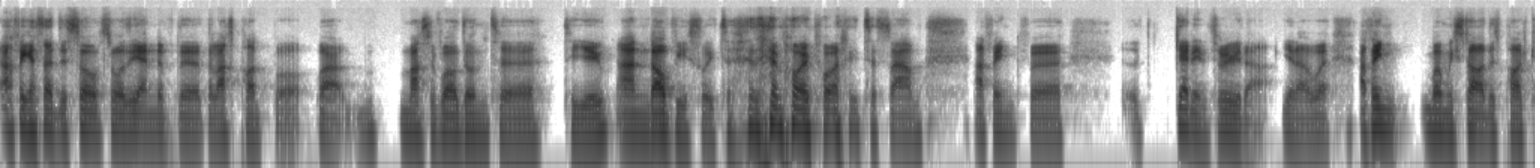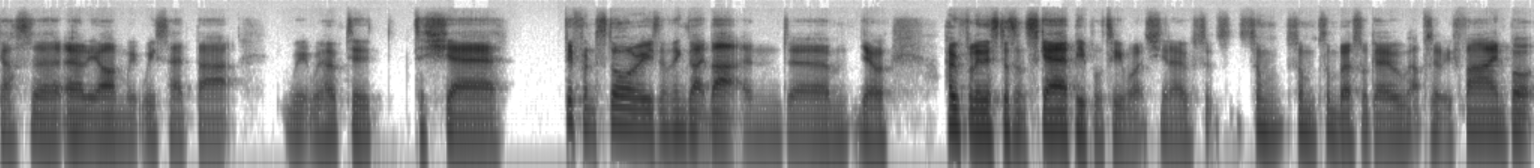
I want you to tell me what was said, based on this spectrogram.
I think I said this sort of towards the end of the, the last pod, but well, massive well done to to you and obviously to more importantly to Sam. I think for getting through that. You know, I think when we started this podcast uh, early on, we, we said that we, we hope to to share different stories and things like that, and um, you know. Hopefully, this doesn't scare people too much. You know, some some some births will go absolutely fine, but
